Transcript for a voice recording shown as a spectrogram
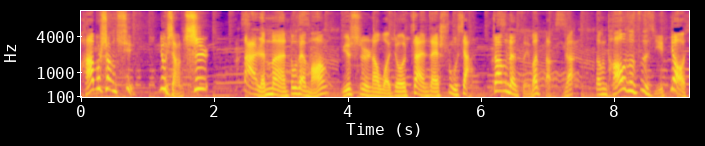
爬不上去，又想吃，大人们都在忙，于是呢我就站在树下，张着嘴巴等着，等桃子自己掉下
